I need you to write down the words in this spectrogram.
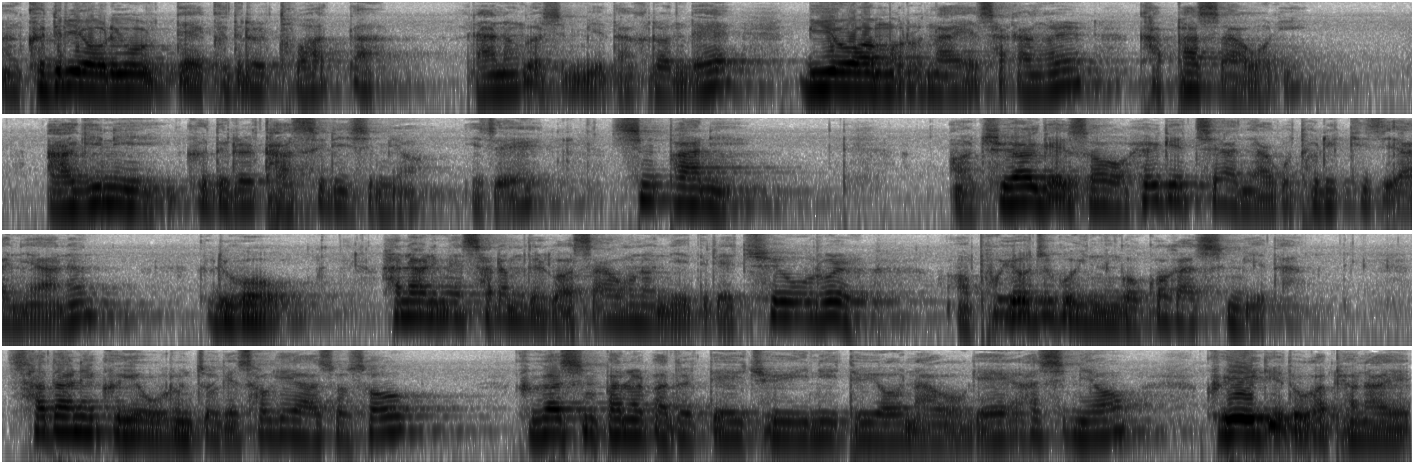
어, 그들이 어려울 때 그들을 도왔다. 라는 것입니다. 그런데 미워함으로 나의 사랑을 갚아싸오니 악인이 그들을 다스리시며 이제 심판이 어, 죄악에서 회개치 아니하고 돌이키지 아니하는 그리고 하나님의 사람들과 싸우는 이들의 최후를 어, 보여주고 있는 것과 같습니다. 사단이 그의 오른쪽에 서게 하소서 그가 심판을 받을 때에 죄인이 되어 나오게 하시며 그의 기도가 변하여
